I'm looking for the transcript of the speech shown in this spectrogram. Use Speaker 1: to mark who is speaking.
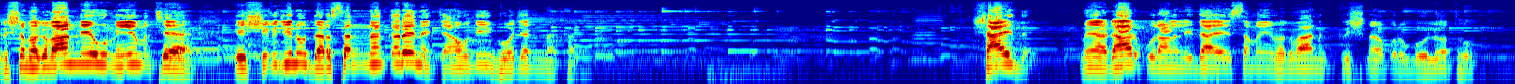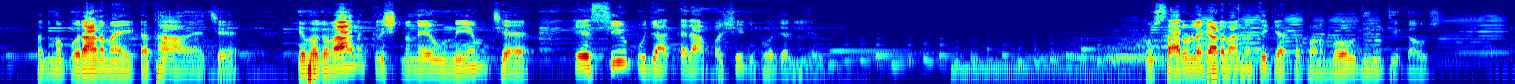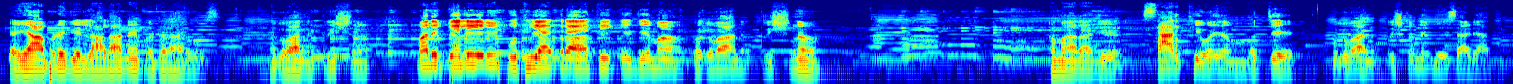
Speaker 1: કૃષ્ણ ભગવાનને એવું નિયમ છે કે શિવજીનું દર્શન ન કરે ને ત્યાં સુધી ભોજન ન કરે. શાયદ મેં અઢાર પુરાણ લીધા એ સમયે ભગવાન કૃષ્ણ પર બોલ્યો હતો. પદ્મ પુરાણમાં એ કથા આવે છે કે ભગવાન કૃષ્ણને એવું નિયમ છે કે શિવ પૂજા કર્યા પછી જ ભોજન લેવું. હું સારું લગાડવા નથી કહેતો, પણ બહુ દિલથી કહું છું. કે અહીંયા આપણે જે લાલાને પધરાયો છે, ભગવાન કૃષ્ણ. મારી પહેલી એવી પોથયાત્રા હતી કે જેમાં ભગવાન કૃષ્ણ અમારા જે સારથી હોય એમ વચ્ચે ભગવાન કૃષ્ણને બેસાડ્યા હતા.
